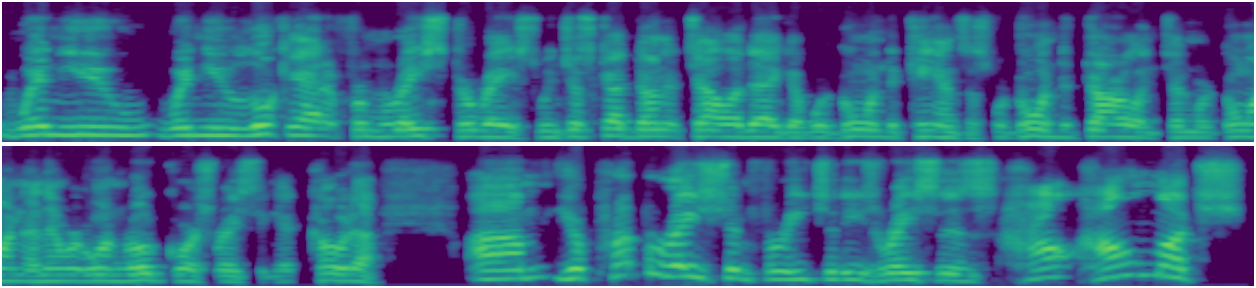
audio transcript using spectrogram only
when you when you look at it from race to race we just got done at talladega. We're going to kansas. We're going to darlington. We're going and then we're going road course racing at COTA um, your preparation for each of these races, how how much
